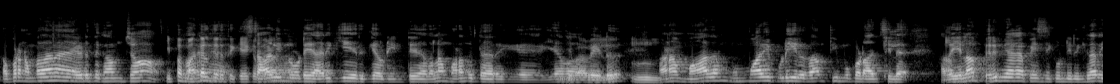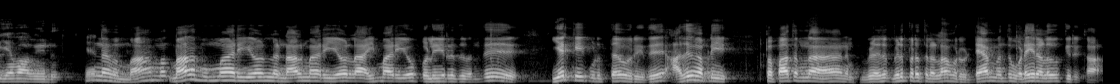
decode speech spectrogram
அப்புறம் நம்ம தானே எடுத்து காமிச்சோம். இப்ப மக்கள் கருத்து கேட்க ஸ்டாலினுடைய அறிக்கையே இருக்கு அப்படின்ட்டு. அதெல்லாம் மறந்துட்டாரு ஏவா வேலு. ம். ஆனா மாதம் மும்மாறி புளிகிறதாம் திமுக ஆட்சியில. அதையெல்லாம் பெருமையாக பேசிக் கொண்டிருக்கிறார் ஏவா வேலு ஏன்னா மாதம் மும்மாரியோ இல்ல நாள் மாறியோ இல்ல ஐமாரியோ பொழியிறது வந்து இயற்கை கொடுத்த ஒரு இது. அதுவும் அப்படி இப்ப பார்த்தோம்னா விழு- விழுப்புரத்துல எல்லாம் ஒரு டேம் வந்து உடையிற அளவுக்கு இருக்கான்.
